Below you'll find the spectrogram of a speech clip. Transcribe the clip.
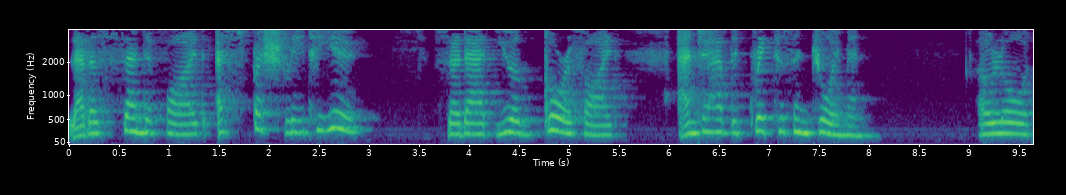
Let us sanctified especially to you, so that you are glorified and to have the greatest enjoyment. O Lord,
